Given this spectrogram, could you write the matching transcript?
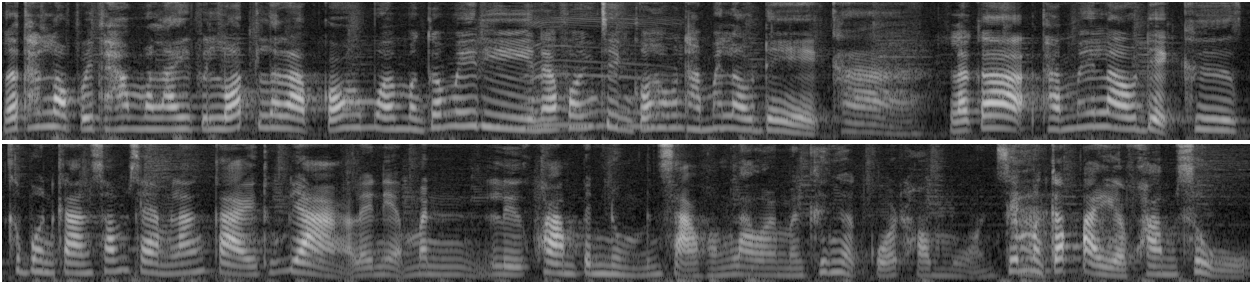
แล้วถ้าเราไปทำอะไรไปลดระดับกรดฮอร์โมนมันก็ไม่ดีนะเพราะจริงๆกรดฮอร์โมนทำให้เราเด็กค่ะแล้วก็ทำให้เราเด็กคือกระบวนการซ่อมแซมร่างกายทุกอย่างอะไรเนี่ยมันหรือความเป็นหนุ่มเป็นสาวของเรา มันขึ้นกับกรดฮอร์โมนซึ่งค่ะมันก็ไปกับความสูง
